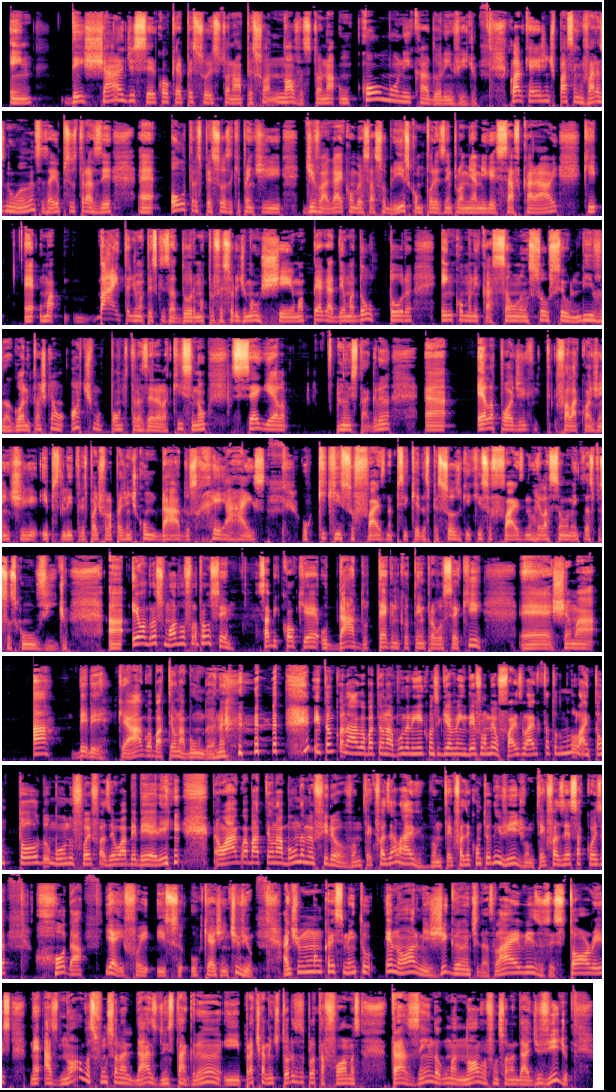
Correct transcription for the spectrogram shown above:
em deixar de ser qualquer pessoa e se tornar uma pessoa nova, se tornar um comunicador em vídeo. Claro que aí a gente passa em várias nuances, aí eu preciso trazer é, outras pessoas aqui para a gente devagar e conversar sobre isso, como por exemplo a minha amiga Isaf Karai, que é uma baita de uma pesquisadora, uma professora de mão cheia, uma PhD, uma doutora em comunicação, lançou o seu livro agora, então acho que é um ótimo ponto trazer ela aqui, se não, segue ela no Instagram. Uh, ela pode falar com a gente, ipsiliteris, pode falar pra gente com dados reais, o que que isso faz na psique das pessoas, o que que isso faz no relacionamento das pessoas com o vídeo. Uh, eu, a grosso modo, vou falar para você. Sabe qual que é o dado técnico que eu tenho para você aqui? É, chama ABB, que a água bateu na bunda, né? então, quando a água bateu na bunda, ninguém conseguia vender. Falou, meu, faz live que tá todo mundo lá. Então, todo mundo foi fazer o ABB ali. Então, a água bateu na bunda, meu filho. Vamos ter que fazer a live. Vamos ter que fazer conteúdo em vídeo. Vamos ter que fazer essa coisa rodar. E aí, foi isso o que a gente viu. A gente viu um crescimento enorme, gigante das lives, os stories, né? As novas funcionalidades do Instagram e praticamente todas as plataformas trazendo alguma nova funcionalidade de vídeo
